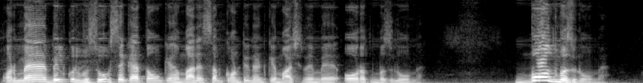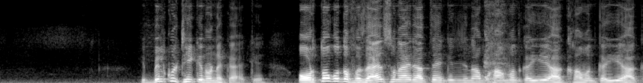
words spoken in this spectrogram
اور میں بالکل وسوخ سے کہتا ہوں کہ ہمارے سب کانٹیننٹ کے معاشرے میں عورت مظلوم ہے۔ بہت مظلوم ہے۔ یہ بالکل ٹھیک انہوں نے کہا کہ عورتوں کو تو فضائل سنائے جاتے ہیں کہ جی جناب خامد کا یہ حق خامد کا یہ حق۔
